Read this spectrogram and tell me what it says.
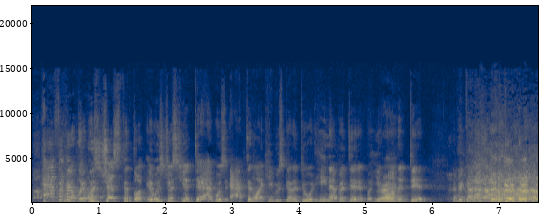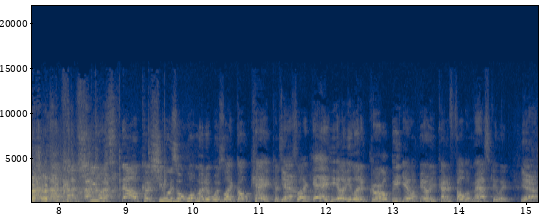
Half of it, it was just the look. It was just your dad was acting like he was going to do it. He never did it, but your Right. mother did. And because, because she was no, because she was a woman, it was like okay, because it was like, hey, you know, you let a girl beat you up, you know, you kind of felt emasculated. Yeah.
